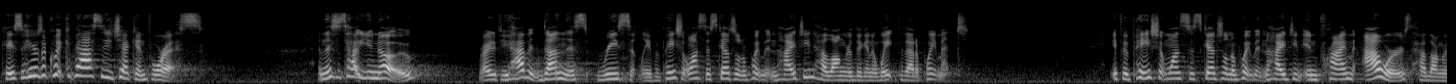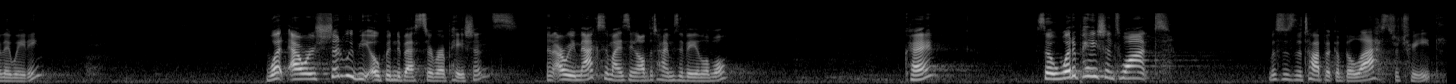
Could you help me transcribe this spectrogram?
Okay, so here's a quick capacity check-in for us. And this is how you know, right, if you haven't done this recently. If a patient wants to schedule an appointment in hygiene, how long are they going to wait for that appointment? If a patient wants to schedule an appointment in hygiene in prime hours, how long are they waiting? What hours should we be open to best serve our patients? And are we maximizing all the times available? Okay? So what do patients want? This is the topic of the last retreat.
